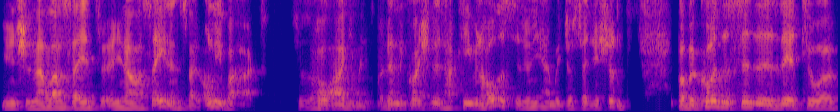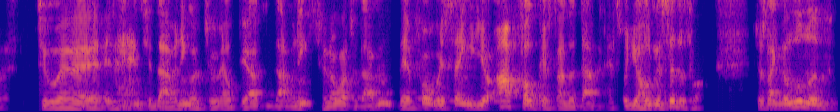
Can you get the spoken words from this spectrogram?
You should not allow to say it, you're not allowed to say it inside, only by heart. So there's a whole argument. But then the question is, how can you even hold a siddur in your hand? We just said you shouldn't. But because the siddur is there to uh, to uh, enhance your davening or to help you out in davening, to know what to daven, therefore we're saying you are focused on the davening. That's what you're holding the siddur for. Just like the lulav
